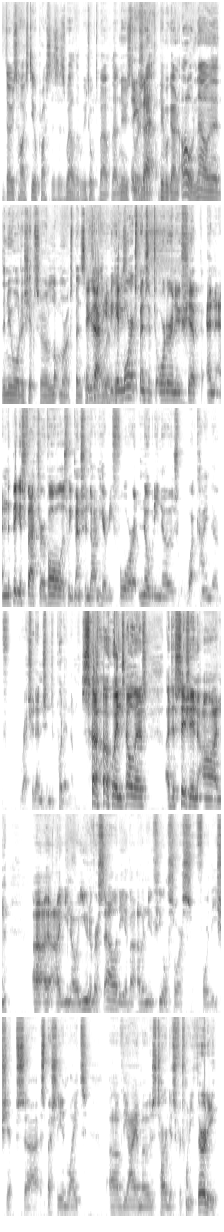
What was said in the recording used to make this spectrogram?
those high steel prices as well that we talked about that news story. Exactly. People going, oh, now uh, the new order ships are a lot more expensive. Exactly, it became more expensive to order a new ship, and and the biggest factor of all, as we've mentioned on here before, nobody knows what kind of wretched engine to put in them. So until there's a decision on uh, a, you know a universality of a, of a, new fuel source for these ships, uh, especially in light of the IMO's targets for 2030,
